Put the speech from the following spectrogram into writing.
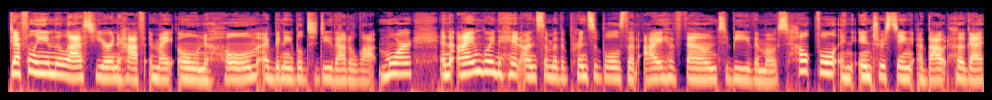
Definitely in the last year and a half in my own home, I've been able to do that a lot more. And I'm going to hit on some of the principles that I have found to be the most helpful and interesting about hygge.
